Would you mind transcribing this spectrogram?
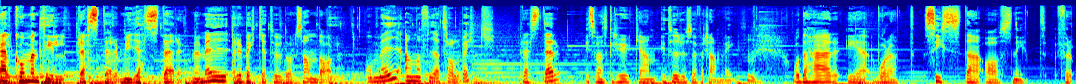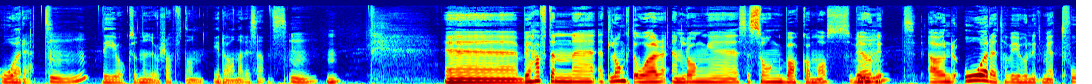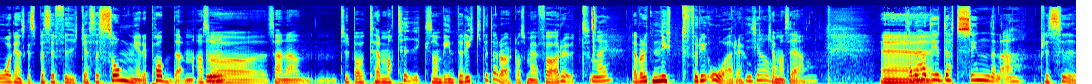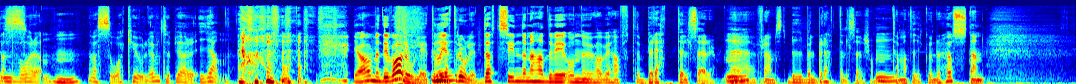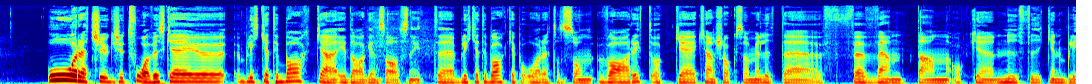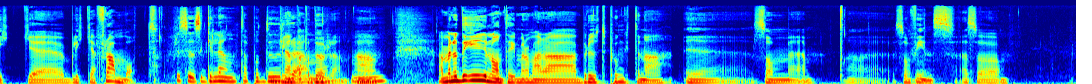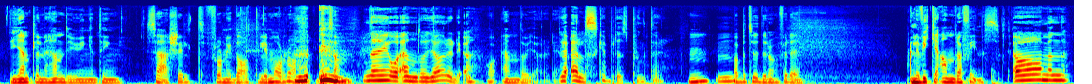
Välkommen till Präster med gäster med mig Rebecka Tudor Sandahl. Och mig Anna-Fia Trollbäck. Präster i Svenska kyrkan i Tyresö församling. Mm. Och det här är vårt sista avsnitt för året. Mm. Det är ju också nyårsafton idag när det sänds. Mm. Eh, vi har haft en, eh, ett långt år, en lång eh, säsong bakom oss. Vi har mm. hunnit, ja, under året har vi hunnit med två ganska specifika säsonger i podden. Alltså mm. sådana typ av tematik som vi inte riktigt har rört oss med förut. Nej. Det har varit nytt för i år ja. kan man säga. Eh, ja, vi hade ju dödssynderna Precis. under våren. Mm. Det var så kul, jag vill typ göra det igen. ja men det var roligt, det var mm. jätteroligt. Dödssynderna hade vi och nu har vi haft berättelser, mm. eh, främst bibelberättelser som mm. tematik under hösten. Året 2022, vi ska ju blicka tillbaka i dagens avsnitt, eh, blicka tillbaka på året som varit och eh, kanske också med lite förväntan och eh, nyfiken blick blicka framåt. Precis, glänta på dörren. Glänta på dörren, mm. ja. ja. men det är ju någonting med de här brytpunkterna eh, som, eh, som finns. Alltså egentligen händer ju ingenting särskilt från idag till imorgon. Liksom. Nej, och ändå gör det det. Och ändå gör det. Jag älskar brytpunkter. Mm. Mm. Vad betyder de för dig? Eller vilka andra finns? Ja, men,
